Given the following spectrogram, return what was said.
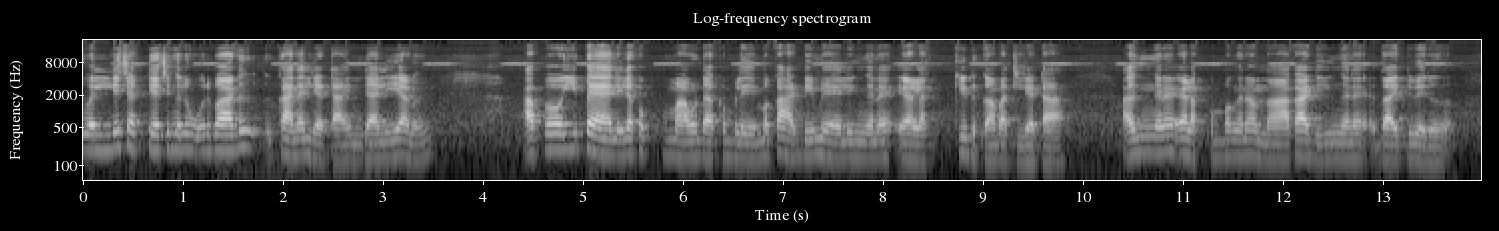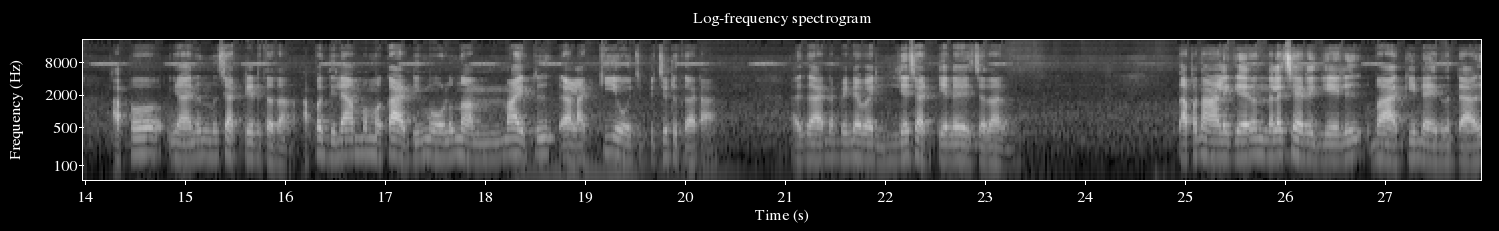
വലിയ ചട്ടിയാച്ചെങ്കിലും ഒരുപാട് കനല്ല കേട്ടോ ഇൻഡാലിയാണ് അപ്പോൾ ഈ പാനിലൊക്കെ ഉപ്പുമാവ് ഉണ്ടാക്കുമ്പോഴേ നമുക്ക് അടി മേലെ ഇങ്ങനെ ഇളക്കി എടുക്കാൻ പറ്റില്ല കേട്ടാ അതിങ്ങനെ ഇളക്കുമ്പോൾ ഇങ്ങനെ ഒന്നാകെ അടി ഇങ്ങനെ ഇതായിട്ട് വരും. അപ്പോൾ ഞാനിന്ന് ചട്ടി എടുത്തതാണ് അപ്പോൾ ഇതിലാകുമ്പോൾ നമുക്ക് അടി മോൾ നന്നായിട്ട് ഇളക്കി യോജിപ്പിച്ചെടുക്കാം കേട്ടാ അത് കാരണം പിന്നെ വലിയ ചട്ടി തന്നെ വെച്ചതാണ്. അപ്പോൾ നാളികേരം ഇന്നലെ ചിരകിയൽ ബാക്കി ഉണ്ടായിരുന്നു കേട്ടോ അത്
